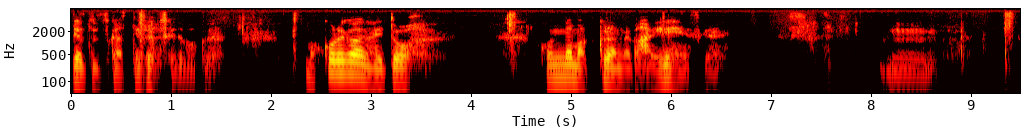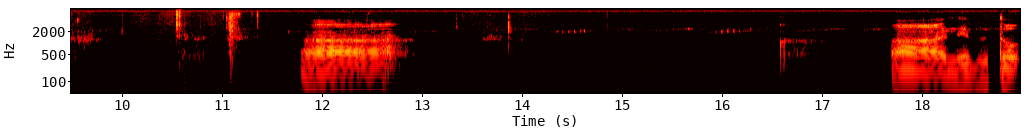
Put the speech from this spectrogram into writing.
やつ使ってるんですけど、僕。もうこれがないと、こんな真っ暗の中入れへんすけどね。うん。ああ。ああ、寝ぶと。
